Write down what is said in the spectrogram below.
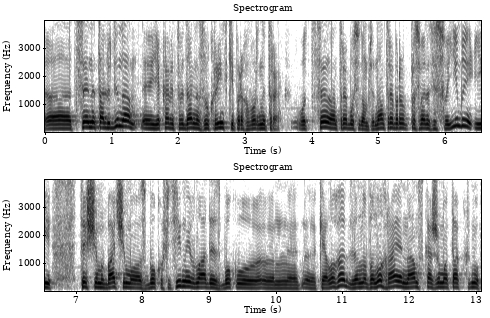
е, це не та людина, е, яка відповідальна за український переговорний трек. От це нам треба усвідомити. Нам треба працювати зі своїми, і те, що ми бачимо з боку офіційної влади, з боку е, е, Келога, воно грає нам, скажімо так, ну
